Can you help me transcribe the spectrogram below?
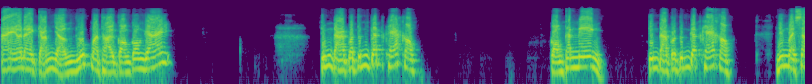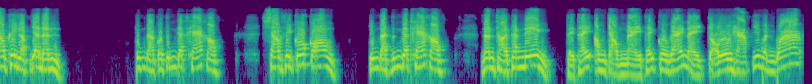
Ai ở đây cảm nhận lúc mà thời còn con gái chúng ta có tính cách khác không? Còn thanh niên, chúng ta có tính cách khác không? Nhưng mà sau khi lập gia đình, chúng ta có tính cách khác không? Sau khi có con, chúng ta tính cách khác không? Nên thời thanh niên thì thấy ông chồng này, thấy cô gái này, trời ơi hợp với mình quá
